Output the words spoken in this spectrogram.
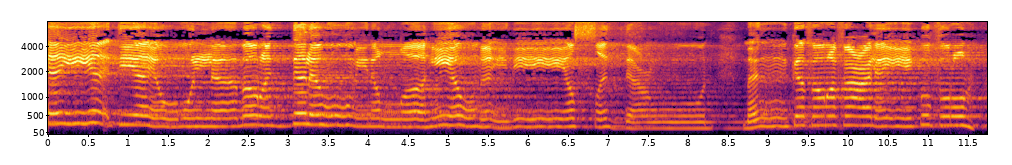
أن يأتي يوم لا مرد له من الله يومئذ يصدعون. من كفر فعليه كفره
